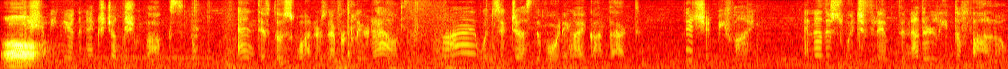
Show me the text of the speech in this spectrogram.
Oh, Should be near the next junction box. And if those squatters never cleared out, I would suggest avoiding eye contact. It should be fine. Another switch flipped, another lead to follow.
